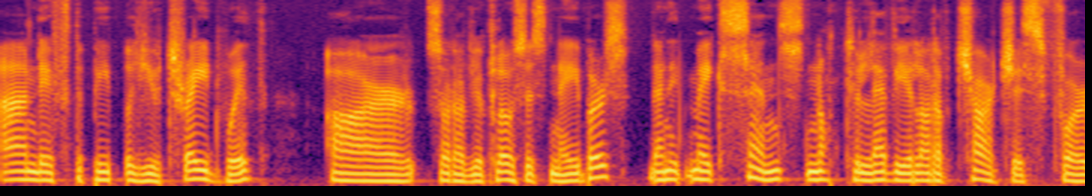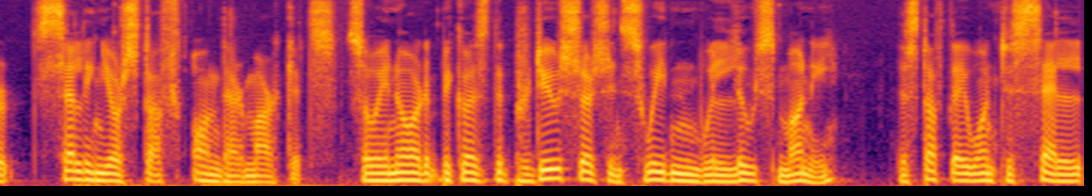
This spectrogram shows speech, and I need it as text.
and if the people you trade with are sort of your closest neighbors, then it makes sense not to levy a lot of charges for selling your stuff on their markets. So, in order, because the producers in Sweden will lose money, the stuff they want to sell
